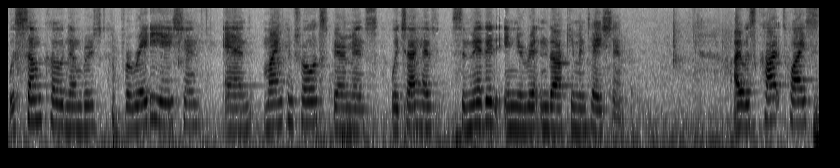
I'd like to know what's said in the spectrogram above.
with some code numbers for radiation and mind control experiments, which I have submitted in your written documentation. I was caught twice,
